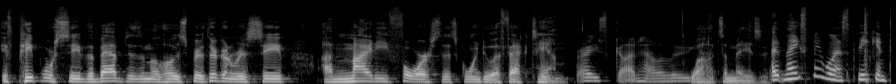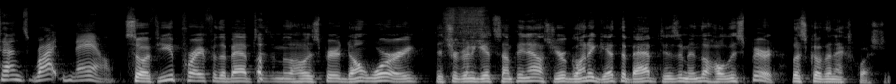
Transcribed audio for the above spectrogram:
if people receive the baptism of the Holy Spirit, they're going to receive a mighty force that's going to affect him. Praise God, hallelujah. Wow, it's amazing. It makes me want to speak in tongues right now. So if you pray for the baptism of the Holy Spirit, don't worry that you're going to get something else. You're going to get the baptism in the Holy Spirit. Let's go to the next question.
